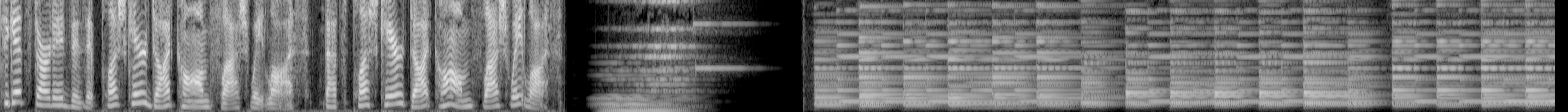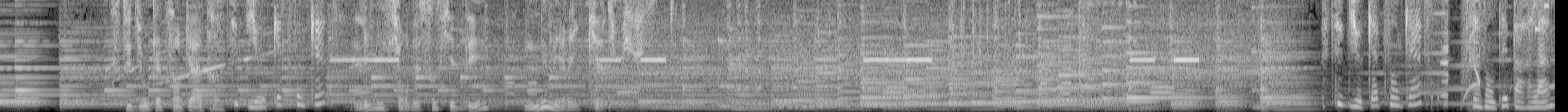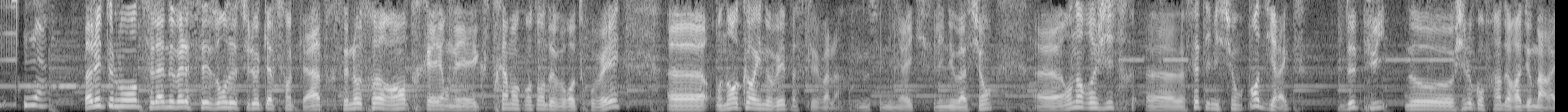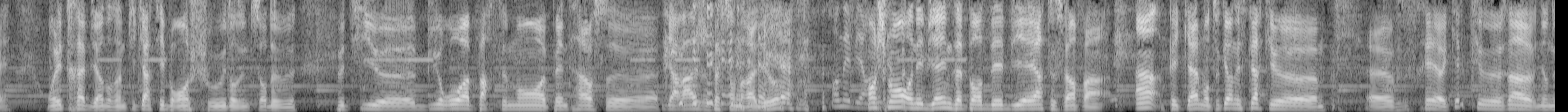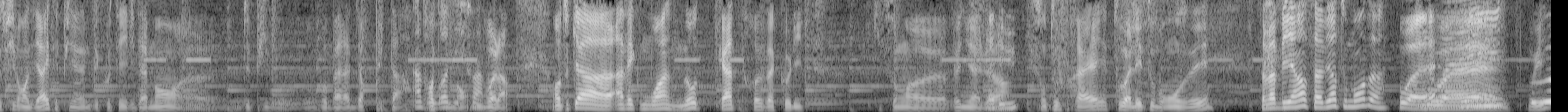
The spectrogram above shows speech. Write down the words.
To get started, visit plushcare.com slash weight loss. That's plushcare.com slash weight loss. Studio 404, Studio 404 l'émission de société numérique. Studio 404, présenté par l'âme UA. Salut tout le monde, c'est la nouvelle saison de Studio 404. C'est notre rentrée, on est extrêmement content de vous retrouver. Euh, on a encore innové parce que voilà, nous c'est le numérique, c'est l'innovation. Euh, on enregistre euh, cette émission en direct depuis nos, chez nos confrères de Radio Marais. On est très bien dans un petit quartier branchou, dans une sorte de petit euh, bureau, appartement, penthouse, euh, garage, station de radio. On est bien. Franchement, on est bien, ils nous apportent des bières, tout ça, enfin, impeccable. En tout cas, on espère que euh, vous serez quelques-uns à venir nous suivre en direct et puis nous écouter évidemment euh, depuis vos, vos baladeurs plus tard. Un vendredi tranquillement. soir. Voilà. En tout cas, avec moi, nos quatre acolytes qui sont euh, venus à l'heure. Ils sont tout frais, tout allés, tout bronzés. Ça va bien Ça va bien tout le monde? Ouais. Ouais. Oui.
